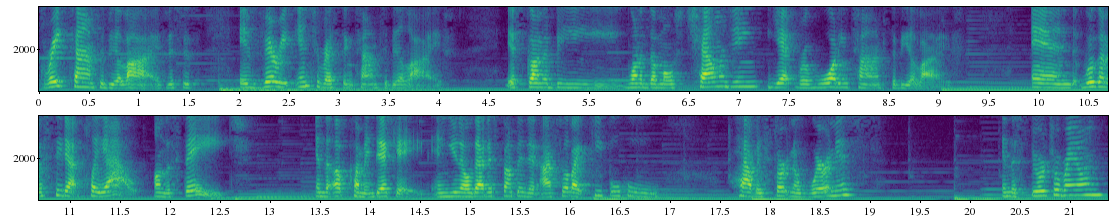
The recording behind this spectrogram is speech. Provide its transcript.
great time to be alive. This is a very interesting time to be alive. It's going to be one of the most challenging yet rewarding times to be alive. And we're going to see that play out on the stage in the upcoming decade. And you know, that is something that I feel like people who have a certain awareness in the spiritual realm,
